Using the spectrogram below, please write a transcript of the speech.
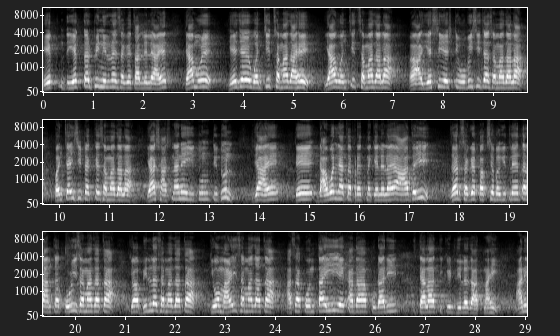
एक एकतर्फी निर्णय सगळे चाललेले आहेत. त्यामुळे हे जे वंचित समाज आहे या वंचित समाजाला S C S T O B सीच्या समाजाला पंच्याऐंशी टक्के समाजाला या शासनाने इथून तिथून जे आहे ते डावलण्याचा प्रयत्न केलेला आहे. आजही जर सगळे पक्ष बघितले तर आमचा कोळी समाजाचा किंवा भिल्ल समाजाचा किंवा माळी समाजाचा असा कोणताही एखादा पुढारी त्याला तिकीट दिलं जात नाही. आणि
